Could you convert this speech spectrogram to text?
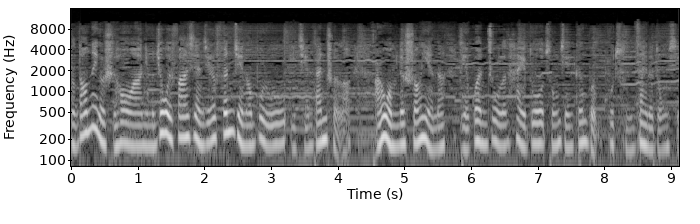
等到那个时候啊，你们就会发现，其实分解呢不如以前单纯了，而我们的双眼呢也灌注了太多从前根本不存在的东西。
